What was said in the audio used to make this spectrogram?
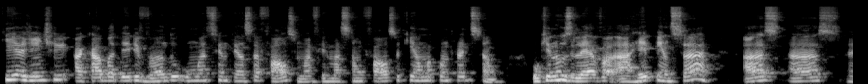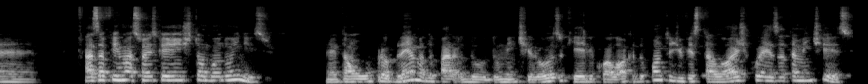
que a gente acaba derivando uma sentença falsa, uma afirmação falsa, que é uma contradição. O que nos leva a repensar as, as, é, as afirmações que a gente tomou no início. Então, o problema do, do, do mentiroso que ele coloca do ponto de vista lógico é exatamente esse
